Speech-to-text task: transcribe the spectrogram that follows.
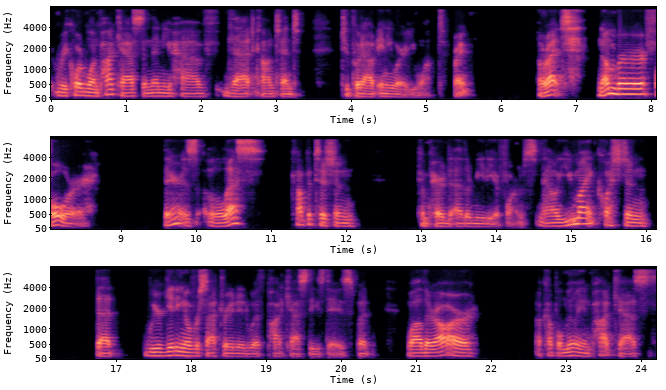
record one podcast and then you have that content to put out anywhere you want, right? All right. Number four, there is less competition compared to other media forms. Now, you might question that we're getting oversaturated with podcasts these days, but while there are a couple million podcasts,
